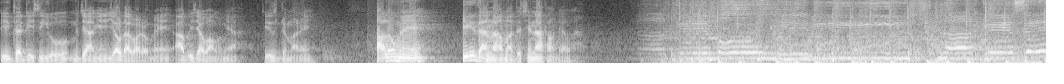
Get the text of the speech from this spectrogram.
ပြည်သက်တစီကိုမကြခင်ရောက်လာပါတော့မယ်အားပေးကြပါအောင်ခင်ဗျာကျေးဇူးတင်ပါတယ် အားလုံးပဲတေးတန်တာမှာတချင်းသားထောင်ကြပါ que mon maybe not que say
